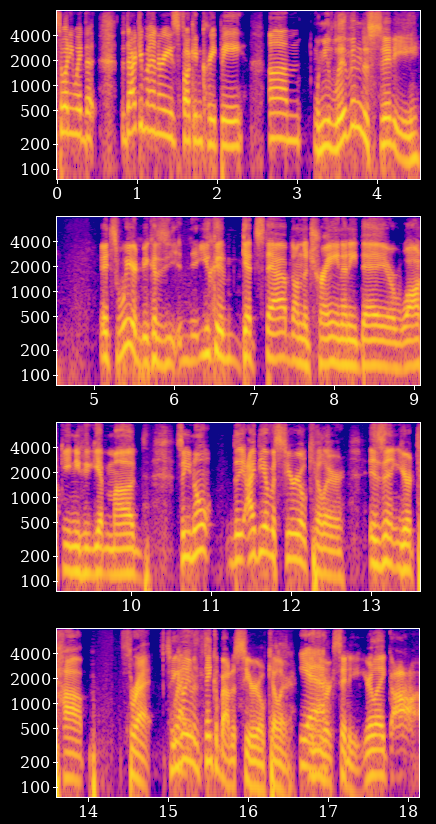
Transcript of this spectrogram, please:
So anyway, the the documentary is fucking creepy. Um, when you live in the city, it's weird because you could get stabbed on the train any day or walking, you could get mugged. So you don't. The idea of a serial killer isn't your top threat. So you Right. don't even think about a serial killer in New York City. You're like, ah,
